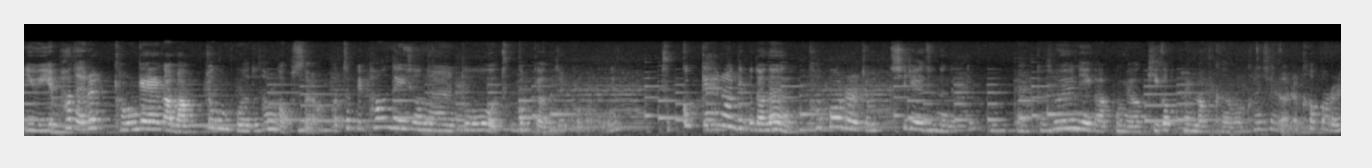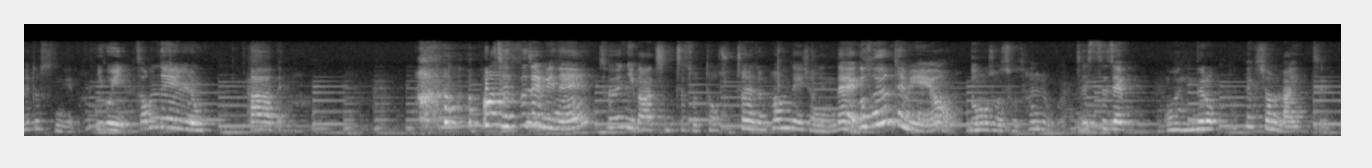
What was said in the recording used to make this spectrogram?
이 위에 파데를? 경계가 막 조금 보여도 상관없어요. 어차피 파운데이션을 또 두껍게 얹을 거거든요. 두껍게 해라기보다는 커버를 좀 확실히 해주는 느낌? 이렇게 소윤이가 보면 기겁할 만큼 컨실러를 커버를 해줬습니다. 이거 이 썸네일용 따야 돼. 아 제스젭이네. 소윤이가 진짜 좋다고 추천해준 파운데이션인데 이거 소윤템이에요. 너무 좋아서 살려고요. 제스젭 원드롭 퍼펙션 라이트.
